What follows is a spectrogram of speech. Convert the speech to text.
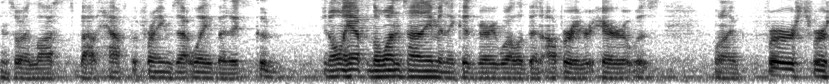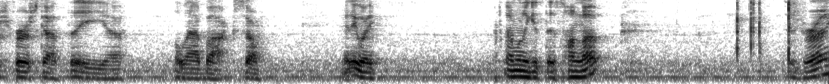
and so I lost about half the frames that way. But it could, it only happened the one time, and it could very well have been operator error. It was when I first, first, first got the uh, the lab box. So anyway, I'm gonna get this hung up to dry.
